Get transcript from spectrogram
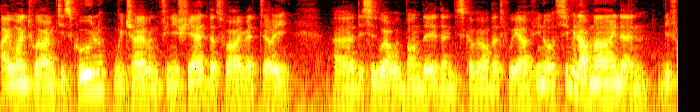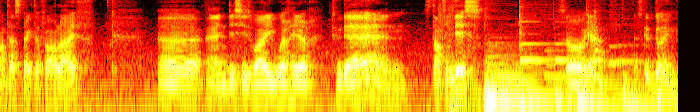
I went to RMT school, which I haven't finished yet. That's where I met Terry. Uh, this is where we bonded and discovered that we have, you know, similar mind and different aspects of our life. Uh, and this is why we're here today and starting this. So yeah, let's get going.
